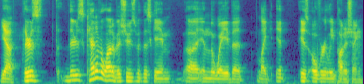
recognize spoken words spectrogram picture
Yeah, there's there's kind of a lot of issues with this game uh, in the way that like it is overly punishing.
